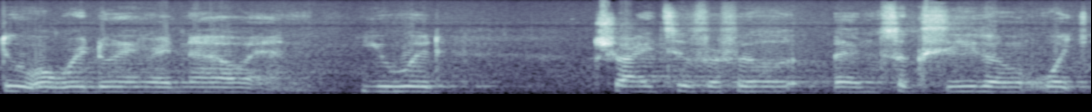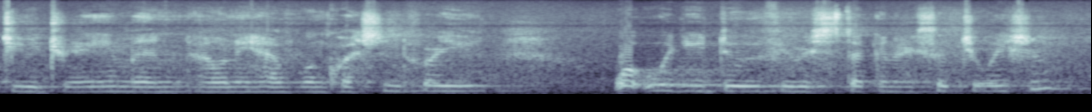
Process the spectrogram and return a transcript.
do what we're doing right now, and you would try to fulfill and succeed on what you dream. And I only have one question for you. What would you do if you were stuck in our situation?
